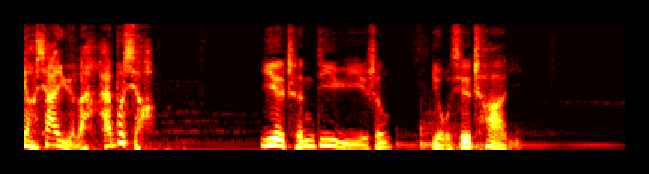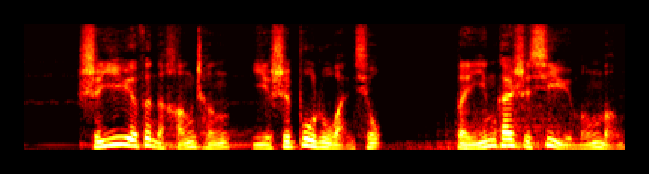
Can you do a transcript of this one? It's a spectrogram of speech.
要下雨了还不小？叶晨低语一声，有些诧异。十一月份的杭城已是步入晚秋，本应该是细雨蒙蒙。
